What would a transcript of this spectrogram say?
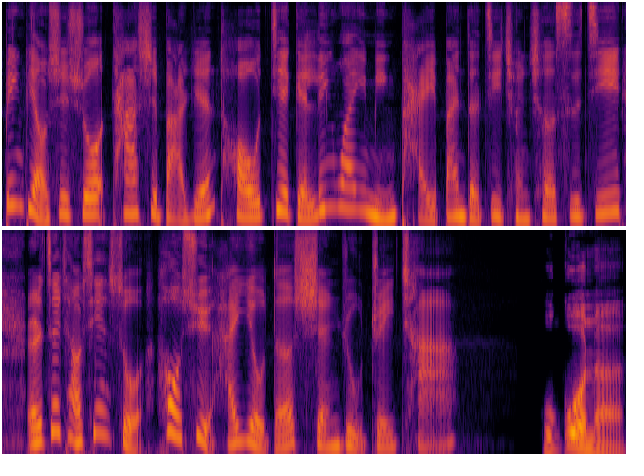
并表示说他是把人头借给另外一名排班的计程车司机。而这条线索后续还有得深入追查。不过呢，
